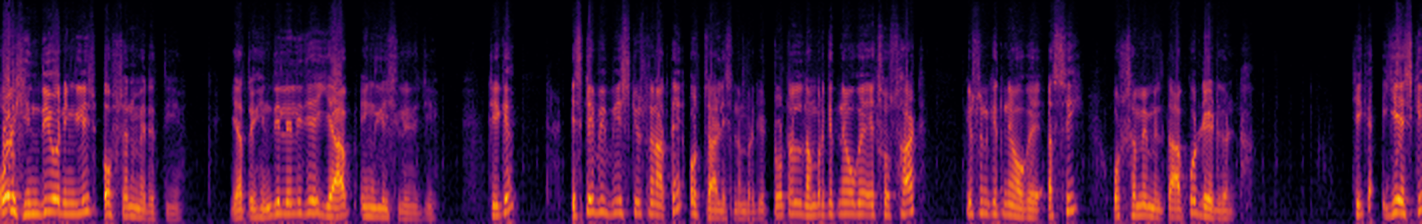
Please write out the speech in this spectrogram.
और हिंदी और इंग्लिश ऑप्शन में रहती है। या तो हिंदी ले लीजिए या आप इंग्लिश ले लीजिए, ठीक है? इसके भी बीस क्वेश्चन आते हैं और चालीस नंबर के। टोटल नंबर कितने हो गए? एक सौ साठ। क्वेश्चन कितने हो गए? अस्सी। और समय मिलता है आपको डेढ़ घंटा। ठीक है? ये इसकी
